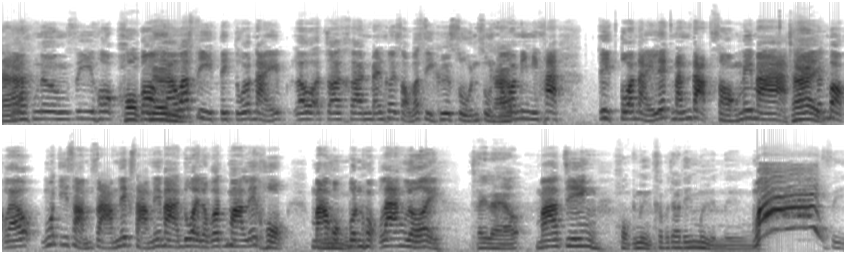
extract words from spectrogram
นะหกหนึ่งสี่หกหกบอกหนึ่งแล้วว่าสี่ติดตัวไหน เราอาจารย์คันแบงค์เคยสอนว่าสี่คือศูนย์ศูนย์ครัแปบลว่าไม่มีค่า ติดตัวไหนเลขนั้นดับสองไม่มาใช่ฉันบอกแล้วงวดที่สามสามเลขสามไม่มาด้วย แล้วก็มาเลขหกมาหกอืม บนหกล่างเลย ใช่แล้วมาจริง หกหนึ่งข้าพเจ้าได้หมื่นหนึ่งว้ายสี่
